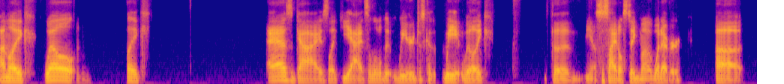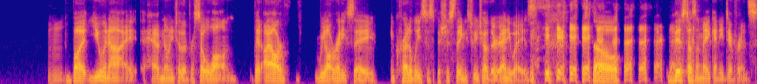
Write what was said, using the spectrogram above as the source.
I'm like well Mhm. like as guys like yeah it's a little bit weird just because we we like the you know societal stigma whatever uh Mhm. but you and I have known each other for so long that I are we already say incredibly suspicious things to each other anyways. So, this doesn't make any difference.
